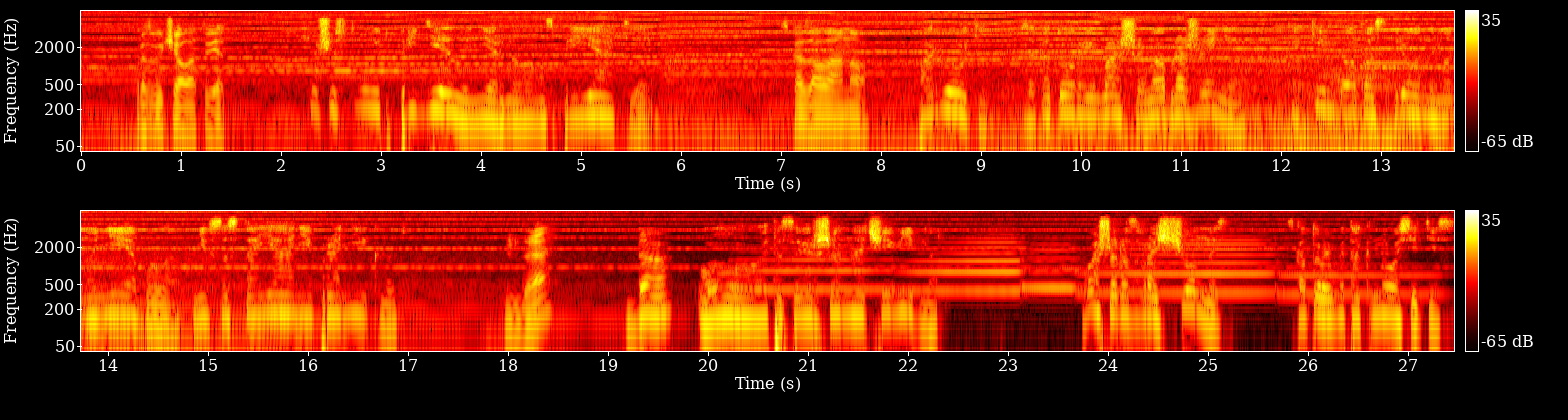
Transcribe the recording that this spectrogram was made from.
— прозвучал ответ. «Существуют пределы нервного восприятия», — сказала оно. «Пороки, за которые ваше воображение каким бы обостренным оно не было, не в состоянии проникнуть. Да? Да. О, это совершенно очевидно. Ваша развращенность, с которой вы так носитесь,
